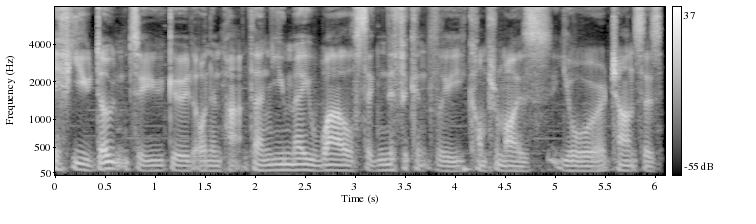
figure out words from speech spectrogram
if you don't do good on impact, then you may well significantly compromise your chances.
